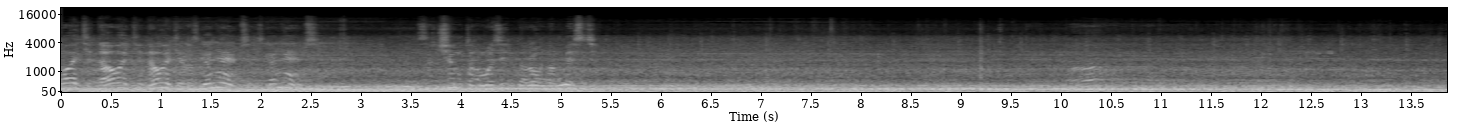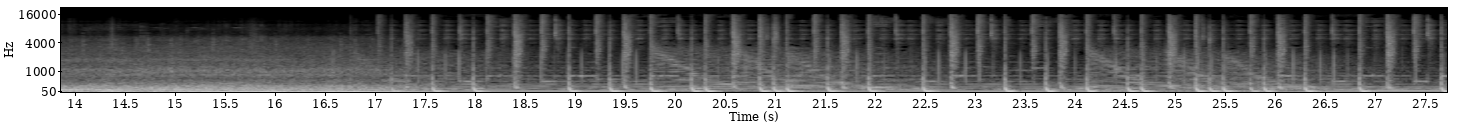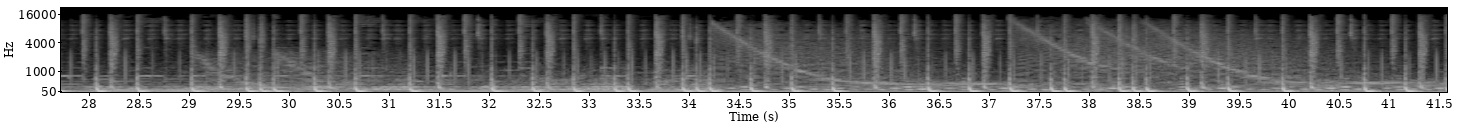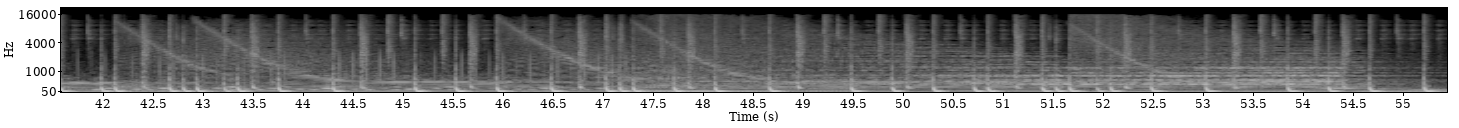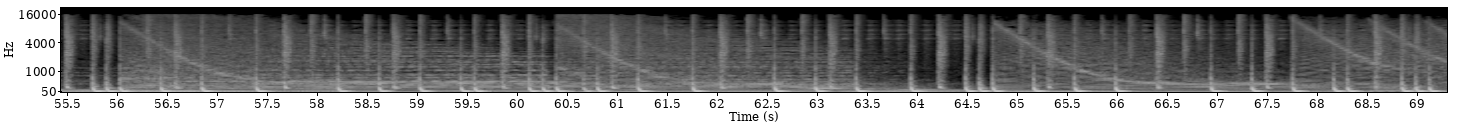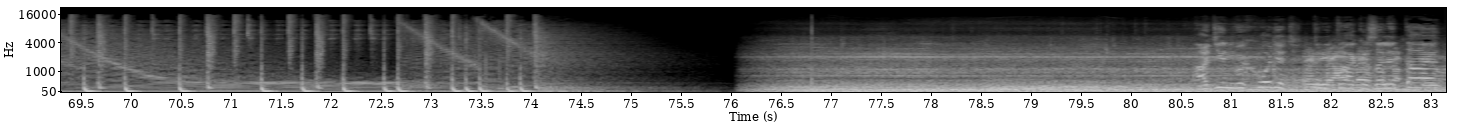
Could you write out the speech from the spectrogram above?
Давайте, давайте, давайте, разгоняемся, разгоняемся. Зачем тормозить на ровном месте? Один выходит, три трака залетают.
